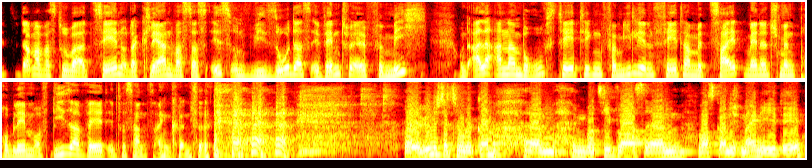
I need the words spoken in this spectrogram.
Willst du da mal was drüber erzählen oder erklären, was das ist und wieso das eventuell für mich und alle anderen berufstätigen Familienväter mit Zeitmanagement-Problemen auf dieser Welt interessant sein könnte? ja, wie bin ich dazu gekommen? Ähm, Im Prinzip war es ähm, gar nicht meine Idee.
